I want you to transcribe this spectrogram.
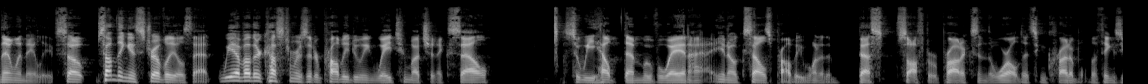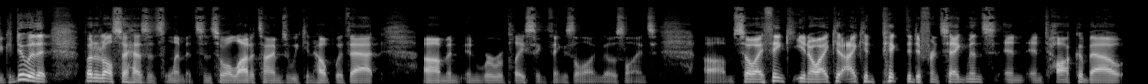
Then when they leave. So something as trivial as that. We have other customers that are probably doing way too much in Excel. So we help them move away. And I, you know, Excel's probably one of the best software products in the world. It's incredible the things you can do with it, but it also has its limits. And so a lot of times we can help with that, um, and, and, we're replacing things along those lines. Um, so I think you know I could I could pick the different segments and and talk about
